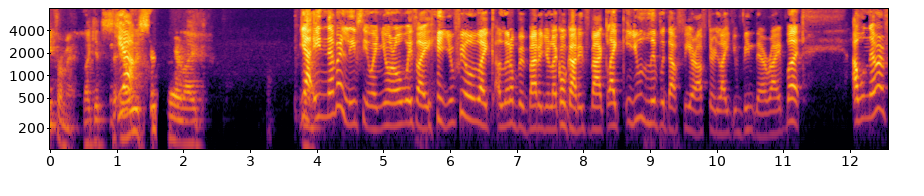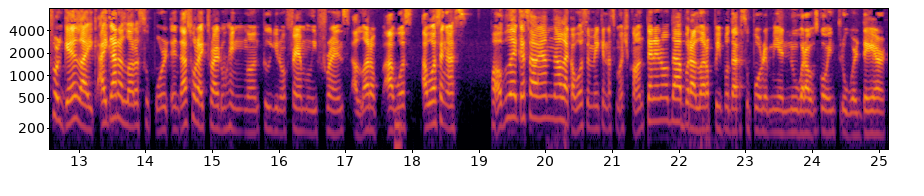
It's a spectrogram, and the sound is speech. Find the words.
I, from it like it's yeah. it always sits there like yeah, yeah, it never leaves you, and you're always like you feel like a little bit better. You're like, oh god, it's back. Like you live with that fear after like you've been there, right? But I will never forget. Like I got a lot of support, and that's what I try to hang on to. You know, family, friends. A lot of I was I wasn't as public as I am now. Like I wasn't making as much content and all that, but a lot of people that supported me and knew what I was going through were there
